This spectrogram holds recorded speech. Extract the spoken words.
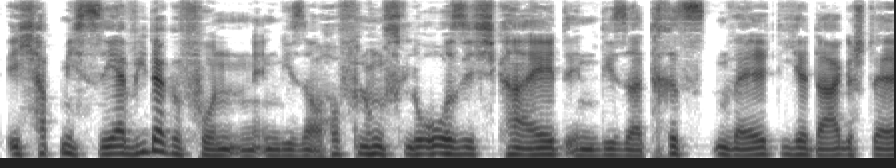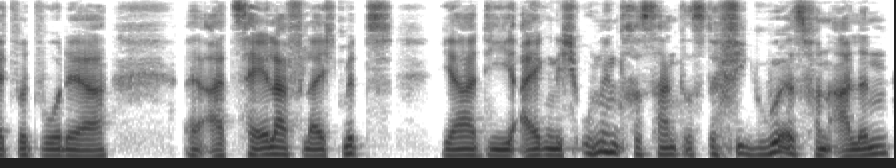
ich habe mich sehr wiedergefunden in dieser Hoffnungslosigkeit, in dieser tristen Welt, die hier dargestellt wird, wo der äh, Erzähler vielleicht mit ja die eigentlich uninteressanteste Figur ist von allen,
